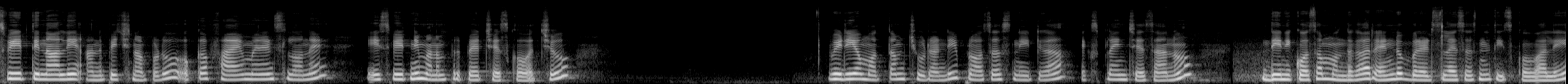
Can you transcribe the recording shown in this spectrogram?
స్వీట్ తినాలి అనిపించినప్పుడు ఒక ఫైవ్ మినిట్స్లోనే ఈ స్వీట్ని మనం ప్రిపేర్ చేసుకోవచ్చు. వీడియో మొత్తం చూడండి. ప్రాసెస్ నీట్గా ఎక్స్ప్లెయిన్ చేశాను. దీనికోసం ముందుగా రెండు బ్రెడ్ స్లైసెస్ని తీసుకోవాలి.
